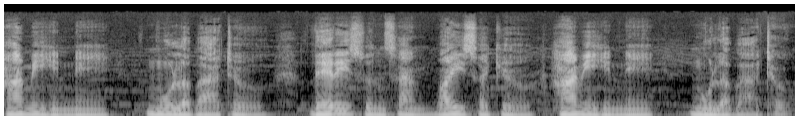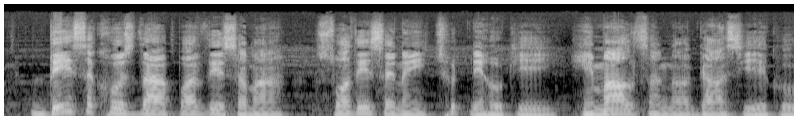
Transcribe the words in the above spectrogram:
हामी हिँड्ने मूल बाटो धेरै सुनसान भइसक्यो हामी हिँड्ने मूल बाटो देश खोज्दा परदेशमा स्वदेश नै छुट्ने हो कि? हिमालसँग गाँसिएको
